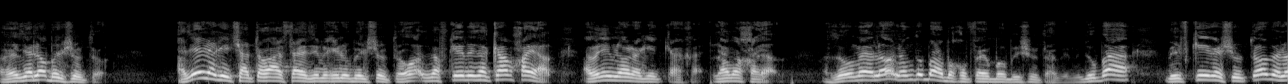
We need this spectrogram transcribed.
הרי זה לא ברשותו. אז אם נגיד שהתורה עשתה את זה כאילו ברשותו, אז מפקיר לזכם חייב. אבל אם לא נגיד ככה, למה חייב? אז הוא אומר, לא, לא מדובר בחופר בור ברשות הרבים, מדובר והפקיר רשותו ולא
